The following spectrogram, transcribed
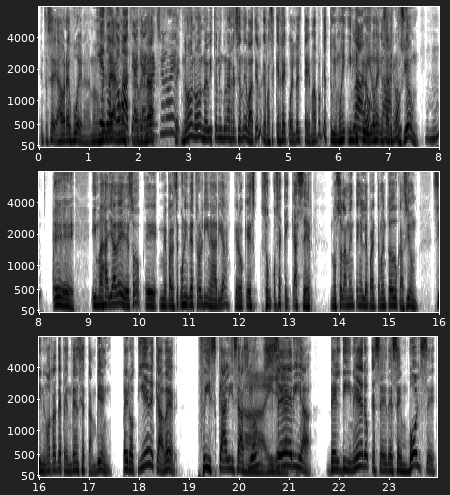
entonces ahora es buena. No y Eduardo Batia, ¿ya reaccionó a esto? No, no, no he visto ninguna reacción de Batia. Lo que pasa es que recuerdo el tema porque estuvimos Claro, inmiscuidos en esa discusión. Eh, y más allá de eso, eh, me parece que es una idea extraordinaria. Creo que es- son cosas que hay que hacer, no solamente en el Departamento de Educación, sino en otras dependencias también. Pero tiene que haber fiscalización Ahí llegaste. seria del dinero que se desembolse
